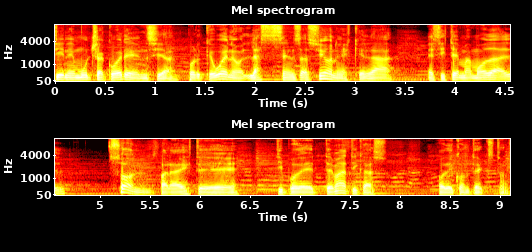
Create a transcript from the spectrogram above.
tiene mucha coherencia, porque bueno, las sensaciones que da el sistema modal son para este tipo de temáticas o de contextos.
